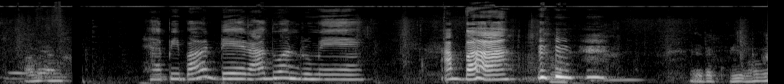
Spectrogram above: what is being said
Nice. দাও। আমি আমি হ্যাপি বার্থডে রাধওয়ান রুমে আব্বা এটা কীভাবে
